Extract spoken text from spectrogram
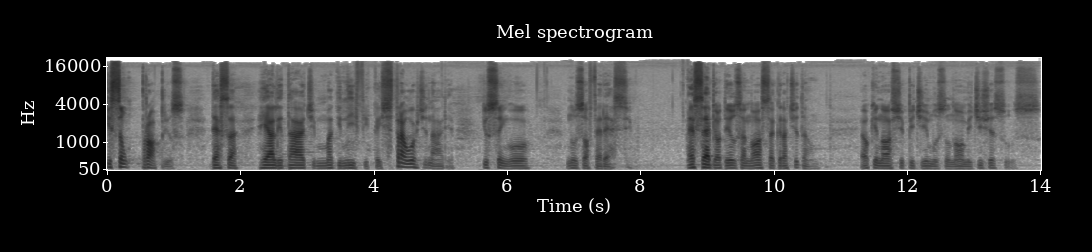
que são próprios dessa realidade magnífica, extraordinária que o Senhor nos oferece. Recebe, ó Deus, a nossa gratidão. É o que nós te pedimos no nome de Jesus.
